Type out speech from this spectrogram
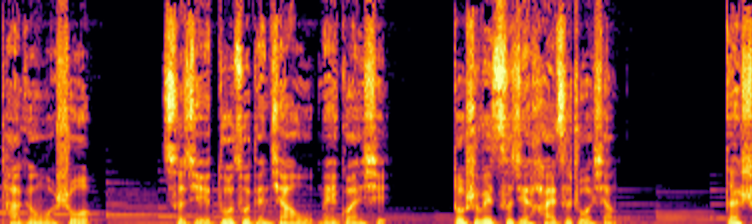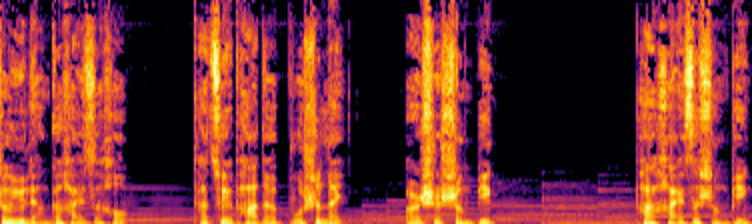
他跟我说，自己多做点家务没关系，都是为自己孩子着想。但生育两个孩子后，他最怕的不是累，而是生病。怕孩子生病，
